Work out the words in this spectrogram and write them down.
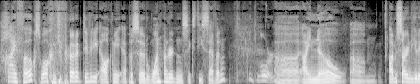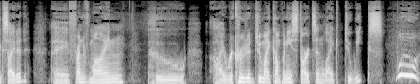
hi folks, welcome to Productivity Alchemy episode 167. Good lord. Uh, I know. Um, I'm starting to get excited. A friend of mine who I recruited to my company starts in like two weeks. Woo!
